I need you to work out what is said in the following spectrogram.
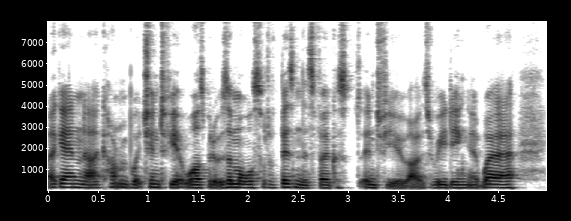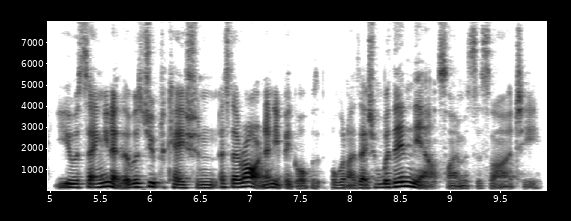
again, I can't remember which interview it was, but it was a more sort of business focused interview I was reading uh, where you were saying, you know, there was duplication, as there are in any big organisation, within the Alzheimer's Society.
